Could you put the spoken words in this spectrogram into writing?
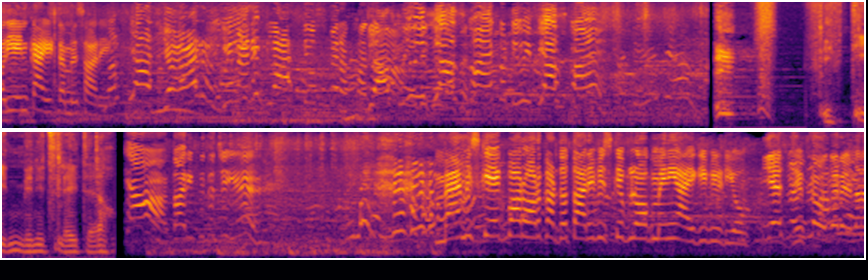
और ये इनका आइटम है सारे। यार ये मैंने ग्लास के उस पे रखा ग्लास नहीं प्याज का है कटी हुई प्याज का है। 15 minutes later. क्या तारीफ़ ही तो चाहिए मैम इसके एक बार और कर दो तारीफ़ इसके ब्लॉग में नहीं आएगी वीडियो यस मैं ब्लॉगर है ना।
